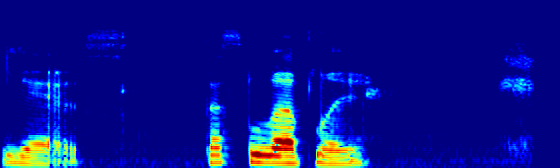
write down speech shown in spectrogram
Yes, that's lovely.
